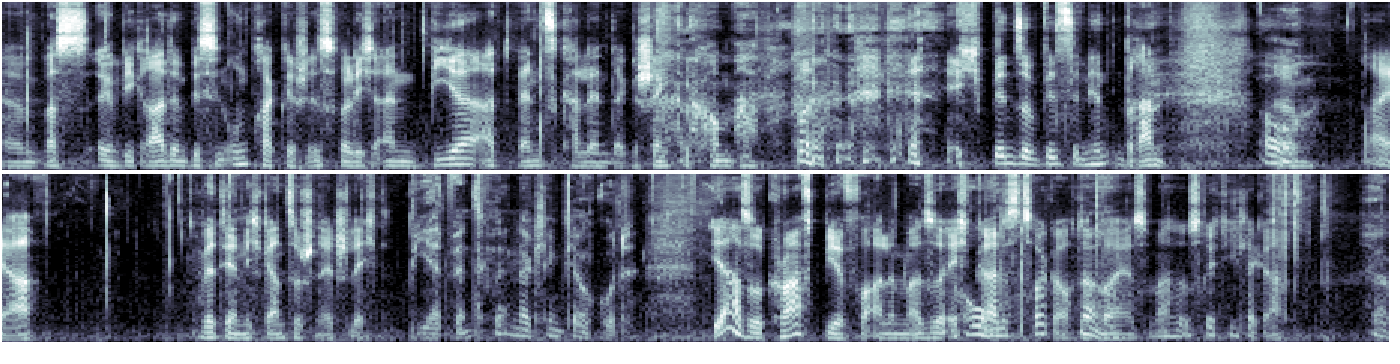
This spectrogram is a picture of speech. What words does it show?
Ähm, was irgendwie gerade ein bisschen unpraktisch ist, weil ich einen Bier-Adventskalender geschenkt bekommen habe. ich bin so ein bisschen hinten dran. Oh. Ähm, naja, wird ja nicht ganz so schnell schlecht. Bier-Adventskalender klingt ja auch gut. Ja, so Craft-Bier vor allem. Also echt oh. geiles Zeug auch dabei. Ja. Das ist richtig lecker. Ja,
